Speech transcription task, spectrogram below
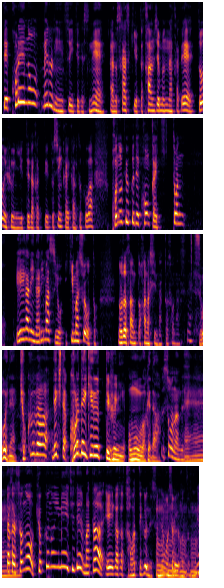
でこれのメロディーについてですねあのさっき言った「カンジェム」の中でどういうふうに言ってたかっていうと新海監督はこの曲で今回きっと映画になりますよ行きましょうと野田さんと話になったそうなんですね。すごいね。曲ができたこれでいけるっていうふうに思うわけだ。そうなんです。だからその曲のイメージでまた映画が変わっていくんですよね面白いことにね。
